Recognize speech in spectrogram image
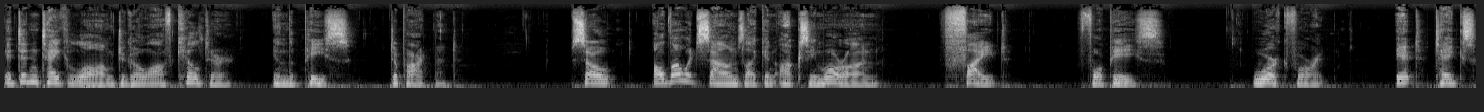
It didn't take long to go off kilter in the peace department. So, although it sounds like an oxymoron, fight for peace. Work for it. It takes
